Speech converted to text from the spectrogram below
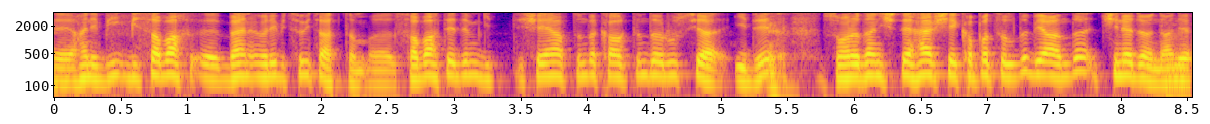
E, hani bir, bir sabah e, ben öyle bir tweet attım. E, sabah dedim gitti şey yaptığımda kalktığımda Rusya idi. Sonradan işte her şey kapatıldı bir anda Çin'e döndü. Hani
